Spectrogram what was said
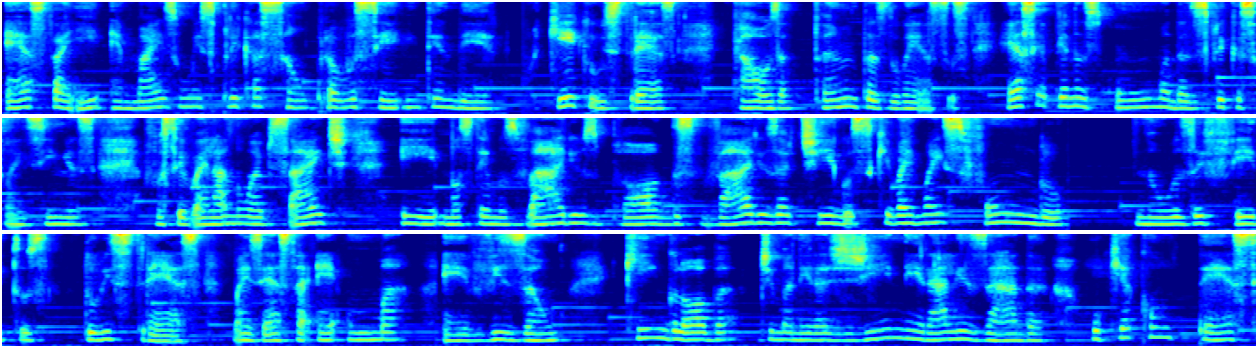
essa aí é mais uma explicação para você entender por que, que o estresse causa tantas doenças. Essa é apenas uma das explicações. Você vai lá no website e nós temos vários blogs, vários artigos que vai mais fundo nos efeitos do estresse, mas essa é uma é, visão que engloba de maneira generalizada o que acontece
